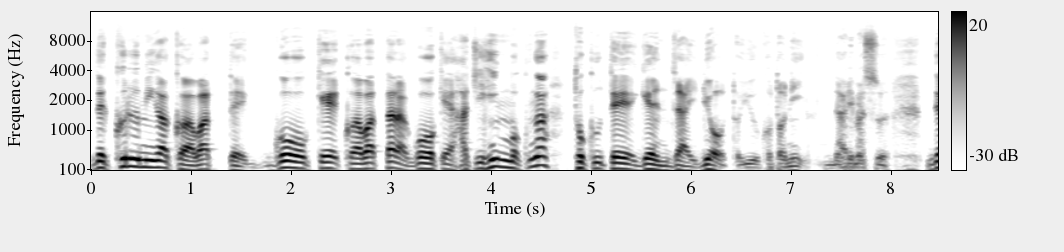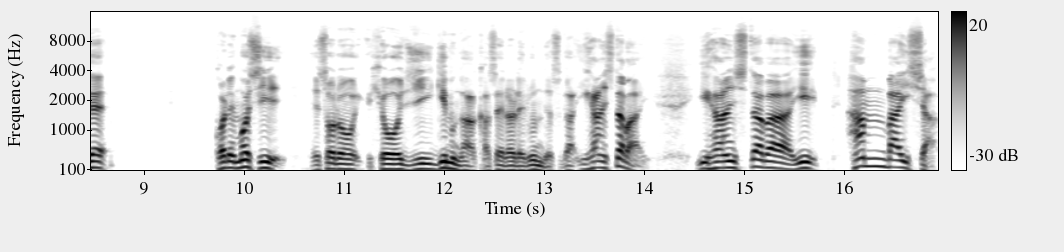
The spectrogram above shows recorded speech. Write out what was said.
で、くるみが加わって、合計、加わったら合計8品目が特定原材料ということになります。で、これもし、その表示義務が課せられるんですが、違反した場合、違反した場合、販売者、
